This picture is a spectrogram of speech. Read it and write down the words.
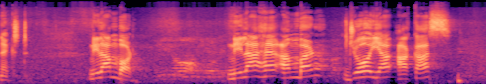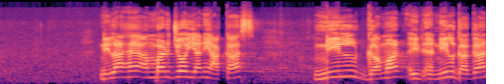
নেক্সট नीलांबर नीला है अंबर जो या आकाश नीला है अंबर जो यानी आकाश नील गमन নীল গগন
